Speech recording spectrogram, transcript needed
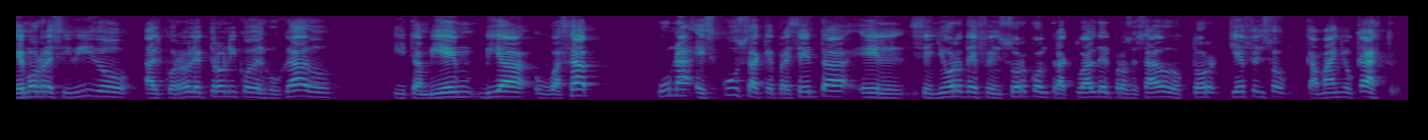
hemos recibido al correo electrónico del juzgado y también vía WhatsApp una excusa que presenta el señor defensor contractual del procesado, doctor Jefferson Camaño Castro.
